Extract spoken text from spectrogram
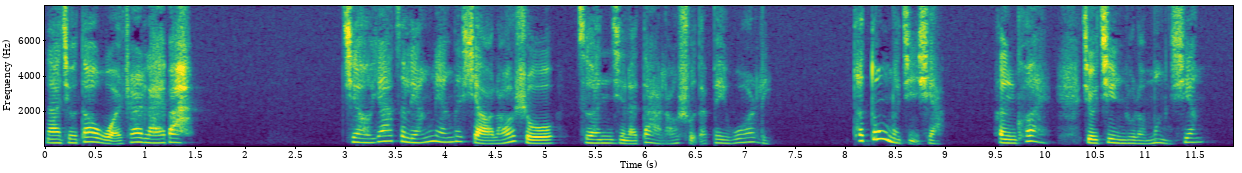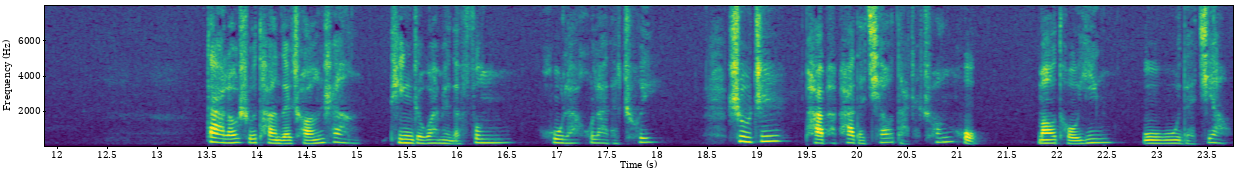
那就到我这儿来吧。”脚丫子凉凉的小老鼠钻进了大老鼠的被窝里，它动了几下，很快就进入了梦乡。大老鼠躺在床上，听着外面的风呼啦呼啦的吹，树枝啪啪啪的敲打着窗户，猫头鹰呜呜的叫，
